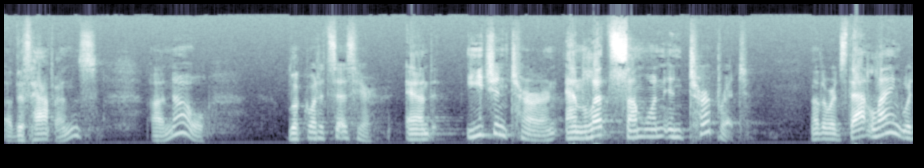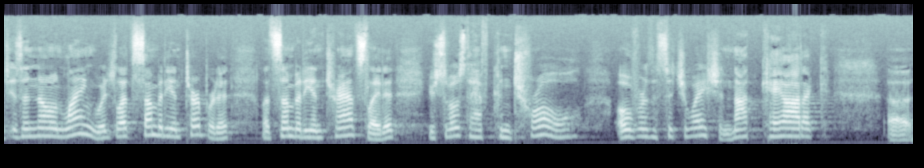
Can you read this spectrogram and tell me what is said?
Uh, this happens. Uh, no. Look what it says here. And each in turn, and let someone interpret. In other words, that language is a known language. Let somebody interpret it. Let somebody translate it. You're supposed to have control over the situation, not chaotic uh,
